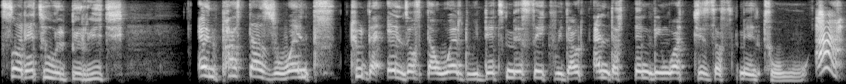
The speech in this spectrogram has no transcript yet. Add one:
so that he will be rich. And pastors went to the ends of the world with that message without understanding what Jesus meant to. Ah,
